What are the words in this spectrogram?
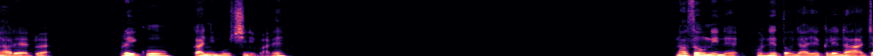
ထားတဲ့အတွက်ဘရိတ်ကိုကန့်ညီမှုရှိနေပါတယ်နောက်ဆုံးအနေနဲ့ခွန်နှစ်3ညရဲ့ကလင်ဒါအကြ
